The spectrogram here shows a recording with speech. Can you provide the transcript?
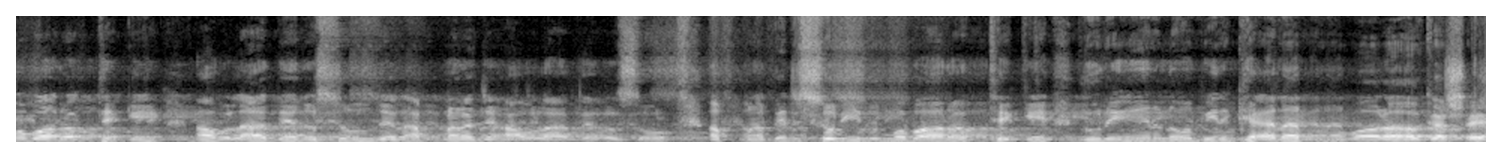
মোবারক থেকে আওলাদের রসুলদের, আপনারা যে আওলাদের রসুল আপনাদের শরীর মোবারক থেকে নূরের নবীর ঘেরার মোবারক আসে।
